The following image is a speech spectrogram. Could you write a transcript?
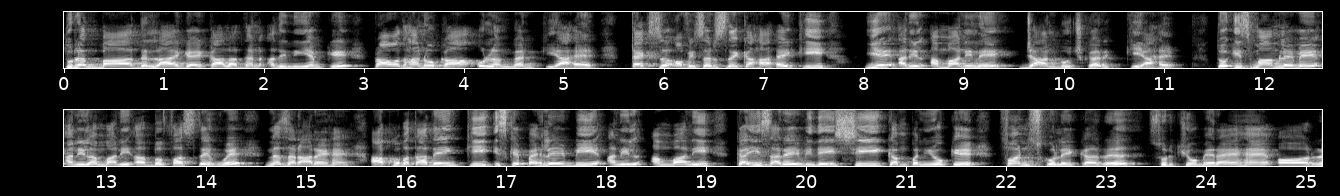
तुरंत बाद लाए गए कालाधन अधिनियम के प्रावधानों का उल्लंघन किया है। टैक्स ऑफिसर्स ने कहा है कि ये अनिल अंबानी ने जानबूझकर किया है। तो इस मामले में अनिल अंबानी अब फंसते हुए नज़र आ रहे हैं। आपको बता दें कि इसके पहले भी अनिल अंबानी कई सारे विदेशी कंपनियों के फंड्स को लेकर सुर्खियों में रहे हैं और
